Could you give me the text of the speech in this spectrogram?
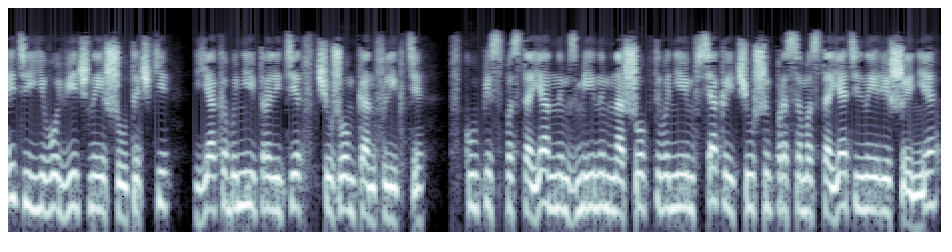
Эти его вечные шуточки, якобы нейтралитет в чужом конфликте, в купе с постоянным змеиным нашептыванием всякой чуши про самостоятельные решения,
